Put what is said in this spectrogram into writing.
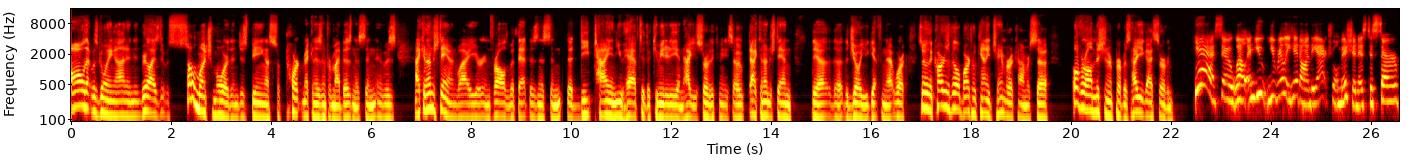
all that was going on and realized it was so much more than just being a support mechanism for my business. And it was, I can understand why you're enthralled with that business and the deep tie in you have to the community and how you serve the community. So I can understand the, uh, the, the joy you get from that work. So the Cartersville Bartow County Chamber of Commerce, uh, overall mission and purpose, how you guys serving? Yeah. So, well, and you you really hit on the actual mission is to serve,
